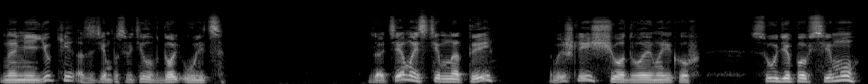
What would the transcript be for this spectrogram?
на Миюки, а затем посветил вдоль улицы. Затем из темноты вышли еще двое моряков. Судя по всему,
